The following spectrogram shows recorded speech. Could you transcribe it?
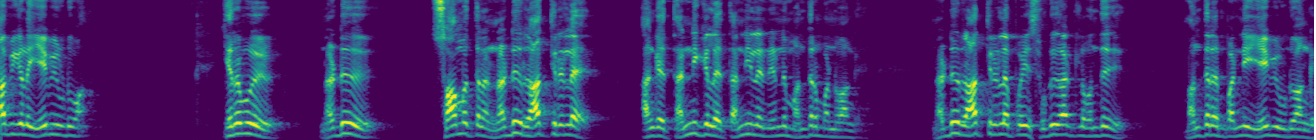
ஆவிகளை ஏவி விடுவான். இரவு நடு சாமத்தில் நடு ராத்திரியில் அங்கே தண்ணிகளை தண்ணியில் நின்று மந்திரம் பண்ணுவாங்க. நடு ராத்திரியில் போய் சுடுகாட்டில் வந்து மந்திரம் பண்ணி ஏவி விடுவாங்க.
